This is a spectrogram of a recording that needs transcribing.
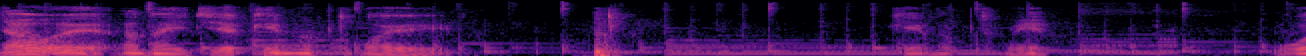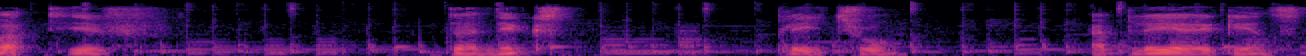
now uh, an idea came up to my came up to me what if the next playthrough I play against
